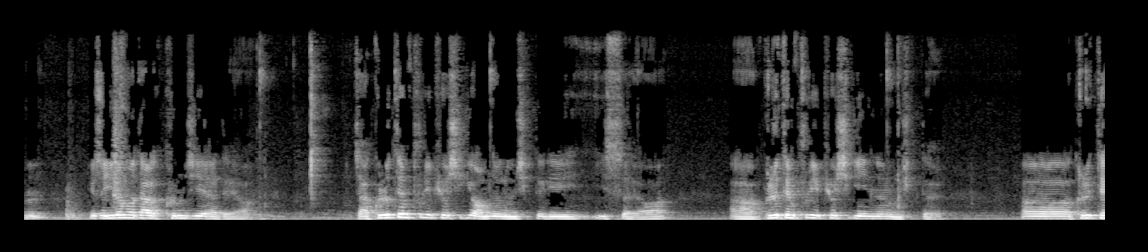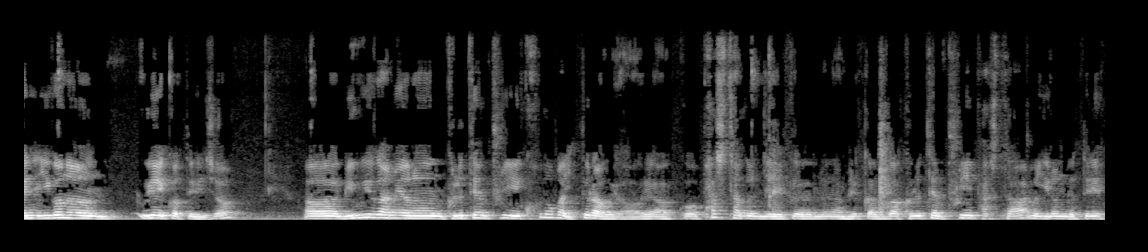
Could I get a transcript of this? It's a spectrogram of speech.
응? 그래서 이런 거 다 금지해야 돼요. 자, 글루텐 프리 표식이 없는 음식들이 있어요. 아, 글루텐 프리 표식이 있는 음식들. 어, 글루텐, 이거는 의외의 것들이죠. 어, 미국에 가면은 글루텐 프리 코너가 있더라고요. 그래갖고 파스타도 이제 그 밀가루가 글루텐 프리 파스타 뭐 이런 것들이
